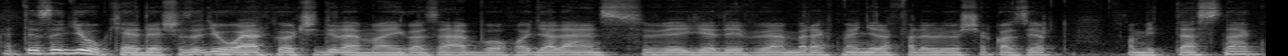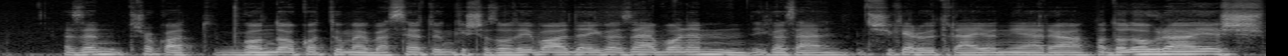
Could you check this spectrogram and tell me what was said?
Hát ez egy jó kérdés, ez egy jó erkölcsi dilemma igazából, hogy a lánc végén lévő emberek mennyire felelősek azért, amit tesznek. Ezen sokat gondolkodtunk, megbeszéltünk is az Odival, de igazából nem igazán sikerült rájönni erre a dologra, és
